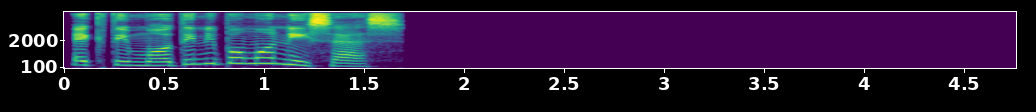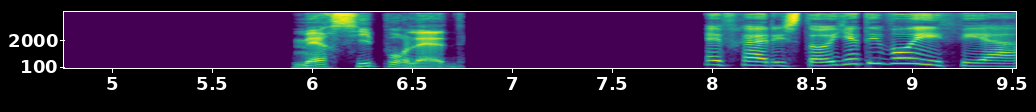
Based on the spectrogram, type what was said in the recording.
Εκτιμώ την υπομονή σας. Merci pour l'aide. Ευχαριστώ για τη βοήθεια.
